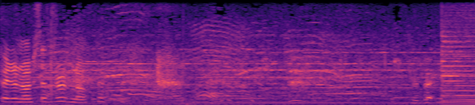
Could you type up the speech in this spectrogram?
pero nosotros no.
